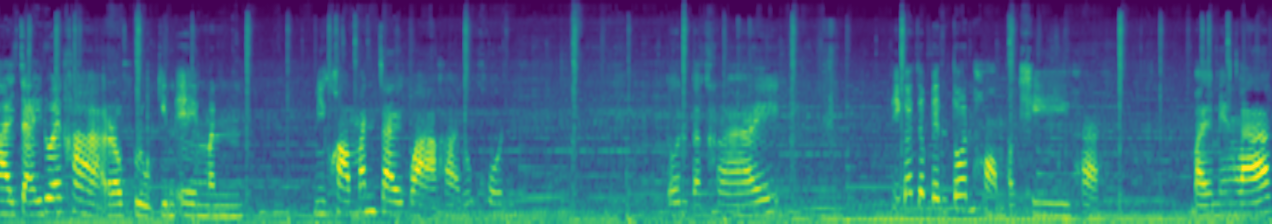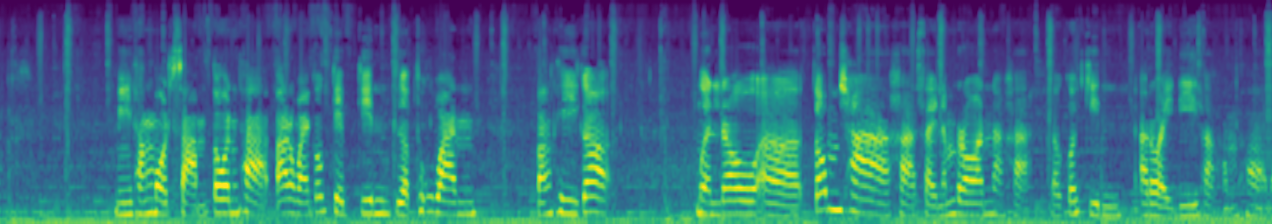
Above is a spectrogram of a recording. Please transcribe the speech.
บายใจด้วยค่ะ เราปลูกกินเองมันมีความมั่นใจกว่าค่ะทุกคน ต้นตะไคร้นี่ก็จะเป็นต้นหอมผักชีค่ะ ใบแมงลัก มีทั้งหมด 3 ต้นค่ะ ป้าดอกไม้ก็เก็บกินเกือบทุกวัน บางทีก็เหมือนเราเต้มชาค่ะ ใส่น้ำร้อนนะคะแล้วก็กินอร่อยดีค่ะ หอม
